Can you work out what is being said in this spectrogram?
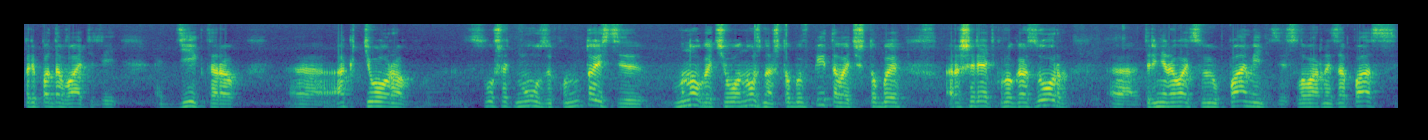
преподавателей, дикторов, актеров, слушать музыку. Ну, то есть э, много чего нужно, чтобы впитывать, чтобы расширять кругозор, э, тренировать свою память, словарный запас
